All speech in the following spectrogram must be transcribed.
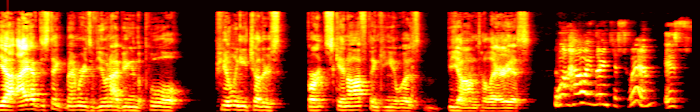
yeah, I have distinct memories of you and I being in the pool, peeling each other's burnt skin off, thinking it was beyond hilarious. Well, how I learned to swim is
